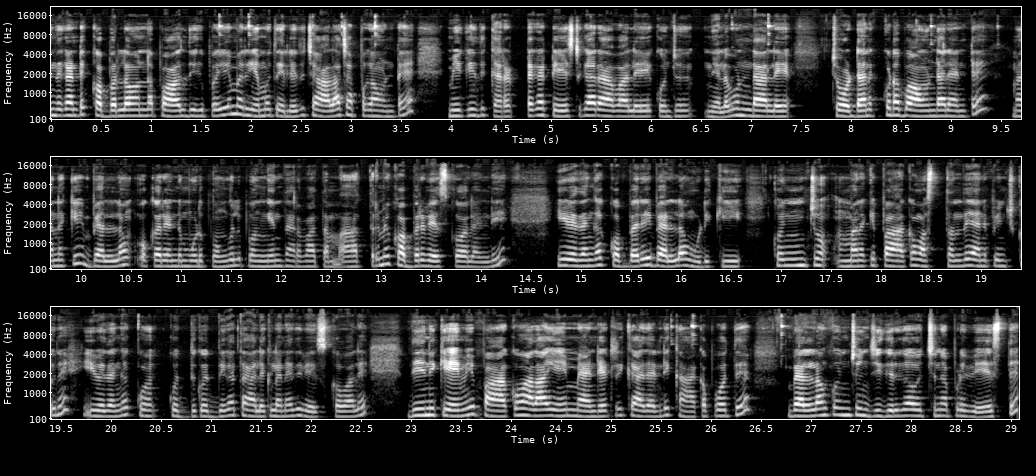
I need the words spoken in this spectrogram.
ఎందుకంటే కొబ్బరిలో ఉన్న పాలు దిగిపోయి మరి ఏమో తెలియదు చాలా చప్పగా ఉంటాయి. మీకు ఇది కరెక్ట్గా టేస్ట్గా రావాలి కొంచెం నిలవ ఉండాలి చూడడానికి కూడా బాగుండాలి అంటే మనకి బెల్లం ఒక రెండు మూడు పొంగులు పొంగిన తర్వాత మాత్రమే కొబ్బరి వేసుకోవాలండి. ఈ విధంగా కొబ్బరి బెల్లం ఉడికి కొంచెం మనకి పాకం వస్తుంది అనిపించుకుని ఈ విధంగా కొద్ది కొద్దిగా తాలికలు అనేది వేసుకోవాలి. దీనికి ఏమీ పాకం అలా ఏం మ్యాండేటరీ కాదండి. కాకపోతే బెల్లం కొంచెం జిగురుగా వచ్చినప్పుడు వేస్తే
